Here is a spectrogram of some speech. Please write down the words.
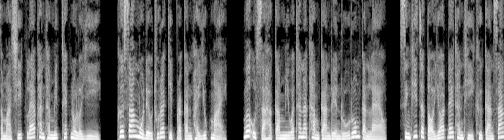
สมาชิก และพันธมิตรเทคโนโลยี เพื่อสร้างโมเดลธุรกิจประกันภัยยุคใหม่ เมื่ออุตสาหกรรมมีวัฒนธรรมการเรียนรู้ร่วมกันแล้ว สิ่งที่จะต่อยอดได้ทันทีคือการสร้าง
